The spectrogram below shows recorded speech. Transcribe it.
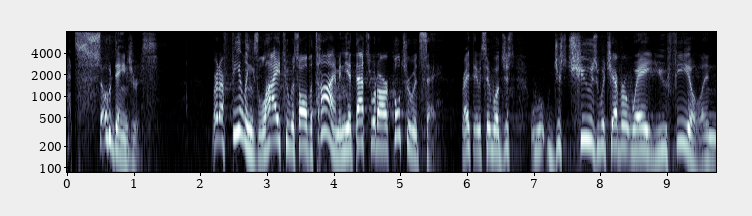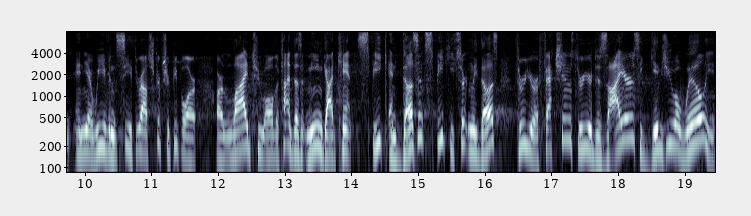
That's so dangerous. Right? Our feelings lie to us all the time, and yet that's what our culture would say right? They would say, well, just, just choose whichever way you feel. And, and yeah, we even see throughout Scripture people are, are lied to all the time. Doesn't mean God can't speak and doesn't speak. He certainly does through your affections, through your desires. He gives you a will. He,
